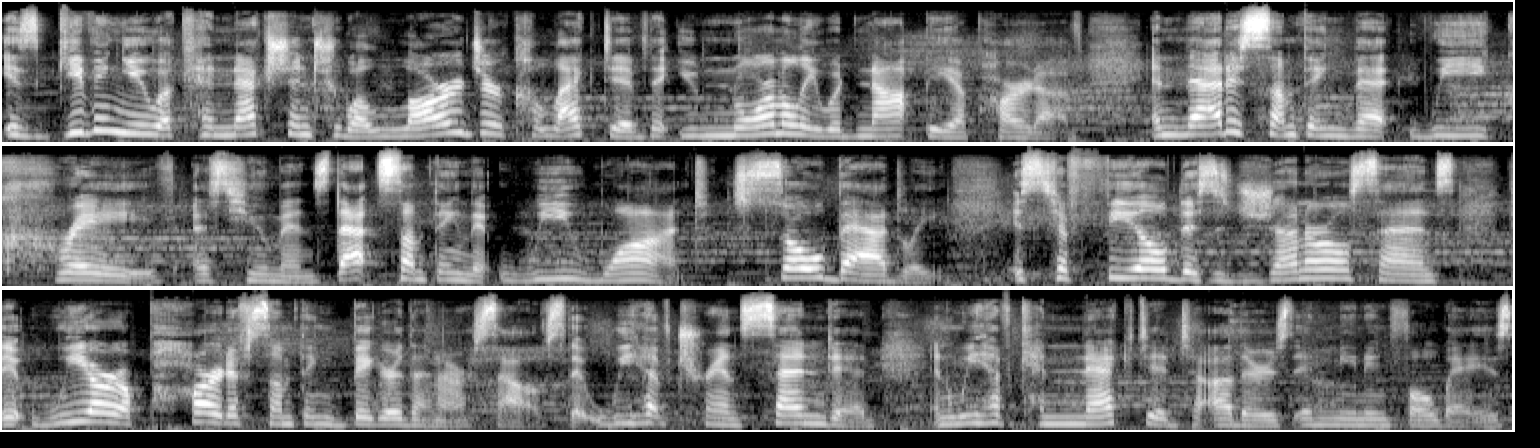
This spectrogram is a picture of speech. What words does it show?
is giving you a connection to a larger collective that you normally would not be a part of. And that is something that we crave as humans. That's something that we want so badly is to feel this general sense that we are a part of something bigger than ourselves, that we have transcended and we have connected to others in meaningful ways.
